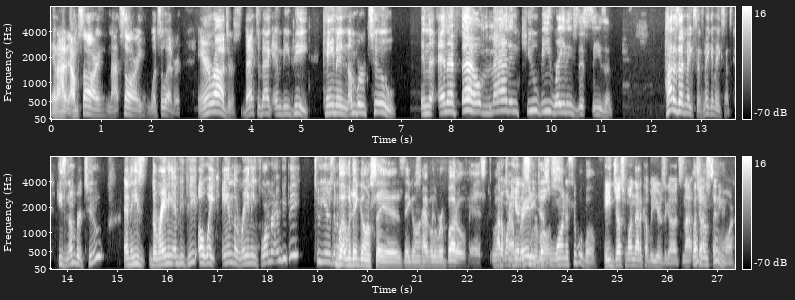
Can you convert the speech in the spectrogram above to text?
And I, I'm sorry, not sorry whatsoever. Aaron Rodgers, back to back MVP, came in number two in the NFL Madden QB ratings this season. How does that make sense? Make it make sense. He's number two and he's the reigning MVP. Oh, wait, and the reigning former MVP? Two years in a But what they're gonna say is they're gonna Stop have it. a rebuttal as well, I don't wanna Tom hear the Brady Super just won a Super Bowl. He just won that a couple years ago. It's not That's just anymore.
